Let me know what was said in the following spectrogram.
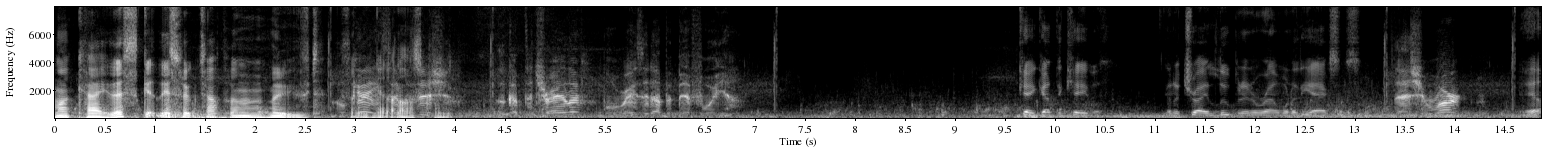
down. Okay, let's get this hooked up and moved. So we Okay, can get that set last crate. position. Hook got the cable. Gonna try looping it around one of the axles. That should work. Yeah.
